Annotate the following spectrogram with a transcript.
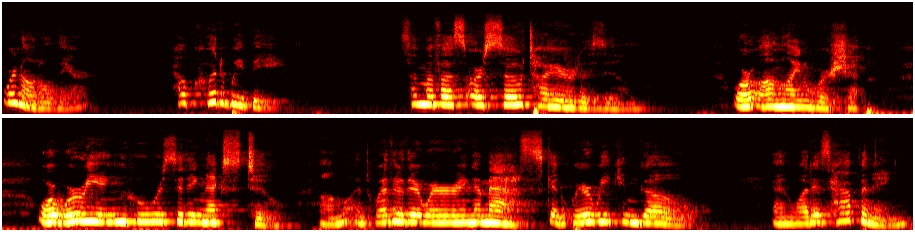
We're not all there. How could we be? Some of us are so tired of Zoom or online worship or worrying who we're sitting next to um, and whether they're wearing a mask and where we can go and what is happening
